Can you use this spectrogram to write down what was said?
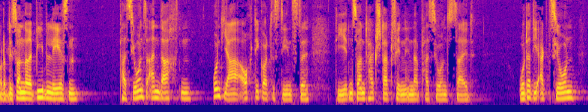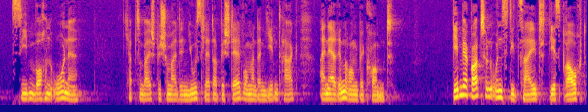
oder besondere Bibellesen, Passionsandachten und ja auch die Gottesdienste, die jeden Sonntag stattfinden in der Passionszeit. Oder die Aktion sieben Wochen ohne. Ich habe zum Beispiel schon mal den Newsletter bestellt, wo man dann jeden Tag eine Erinnerung bekommt. Geben wir Gott und uns die Zeit, die es braucht,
